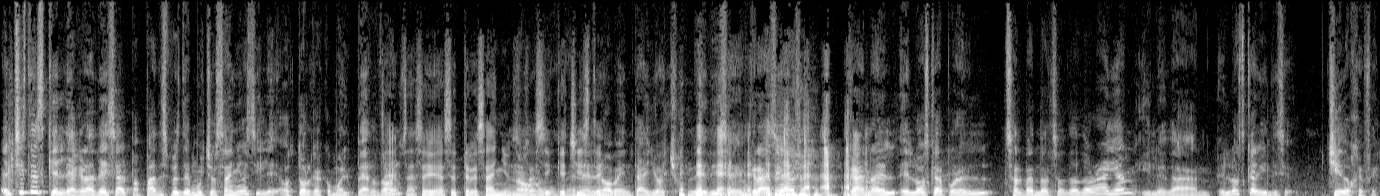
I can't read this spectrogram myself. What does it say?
El chiste es que le agradece al papá después de muchos años y le otorga como el Sí, perdón. o sea, hace, hace tres años. ¿no? o sea, sí, qué En chiste. el 98 le dice gracias, gana el, el Oscar por el Salvando al Soldado Ryan y le dan el Oscar y dice, chido jefe.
